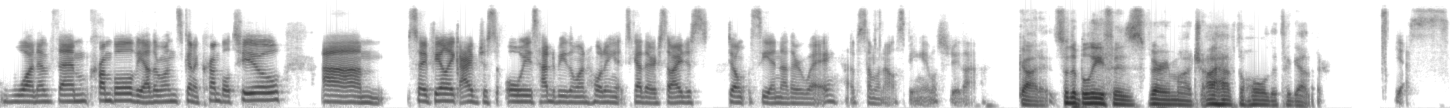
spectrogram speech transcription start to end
one of them crumble, the other one's going to crumble too. Um, so I feel like I've just always had to be the one holding it together. So I just don't see another way of someone else being able to do that. Got it. So the belief is very much I have to hold it together. Yes.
